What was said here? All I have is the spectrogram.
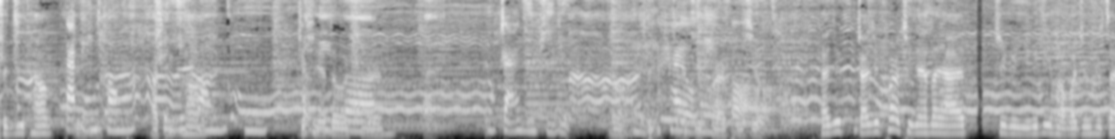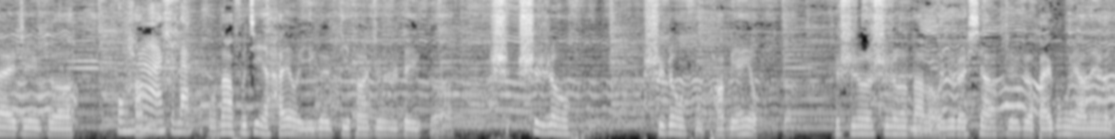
参鸡汤，大冰汤、大鸡汤，嗯，这些都是那个呃炸鸡啤酒，嗯嗯，还有炸鸡块那啤酒个。炸鸡炸鸡块推荐大家这个一个地方吧，就是在这个宏大是吧？宏大附近还有一个地方，就是这个市市政府市政府旁边有一个，就市政市政大楼，有点像这个白宫一样那个楼。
